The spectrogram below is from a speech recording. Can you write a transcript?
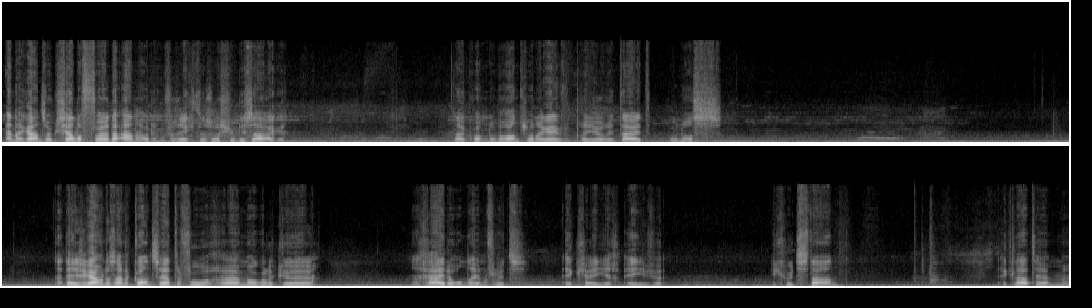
en dan gaan ze ook zelf eh, de aanhouding verrichten zoals jullie zagen. Daar kwam de brandweer nog even prioriteit. Unos. Nou, deze gaan we dus aan de kant zetten voor mogelijke rijden onder invloed. Ik ga hier even goed staan. Ik laat hem eh,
